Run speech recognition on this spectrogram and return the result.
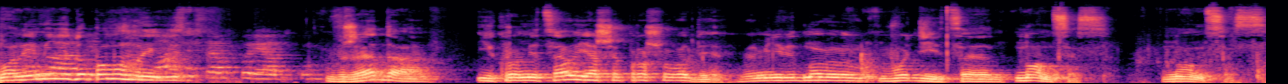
Вони мені допомогли. І- все в порядку. Вже да. І крім цього, я ще прошу води. Ви мені відмовили в воді. Це нонсенс. Нонсенс.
